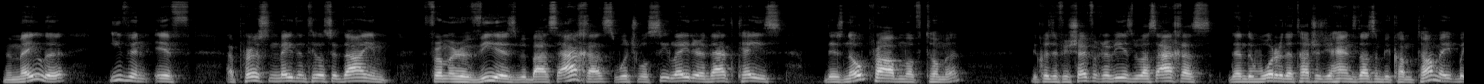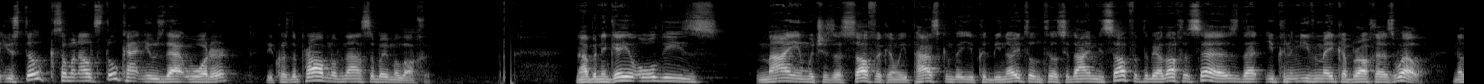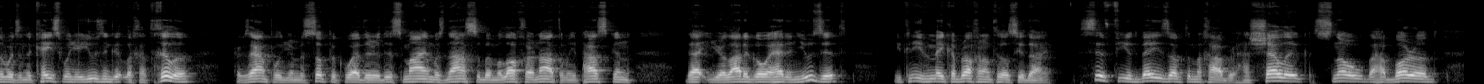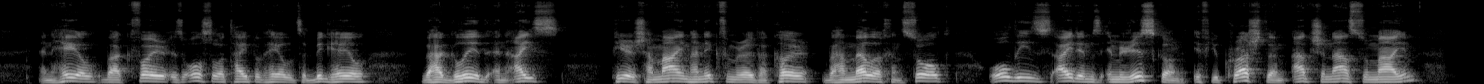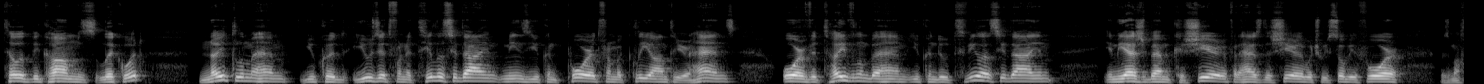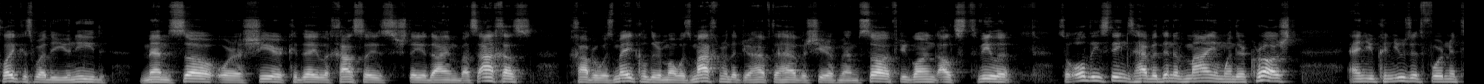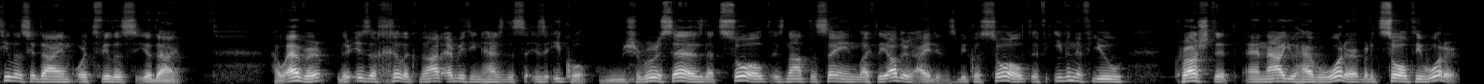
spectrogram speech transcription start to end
Memele, even if a person made netilas yadayim from a revias b'bas achas, which we'll see later, in that case, there's no problem of tumah, because if you're shayfach revias b'bas achas, then the water that touches your hands doesn't become tumah, but you still, someone else still can't use that water, because the problem of nasa b'melacha. Now, benegay all these mayim, which is a suffix, and we pass him that you could be noitel netilas yadayim is suffix, the Biur Halacha says that you can even make a bracha as well. In other words, in the case when you're using it lechatchila, for example, you're mesupik whether this mayim was nasib and malacha or not, and we paskin that you're allowed to go ahead and use it, you can even make a bracha netilas yadayim. Sif yud beizok the mechaber hashelig, snow, vahaborod, and hail, vakfoir is also a type of hail. It's a big hail, vahaglid and ice. Pirish Hamayim Hanikfim Rev Hakor, Vahamelech and salt, all these items imriskon, if you crush them at Mayim, till it becomes liquid. Noitlu mehem, you could use it for netilas yadayim, means you can pour it from a kli onto your hands, or v'toivlim behem, you can do tvilas yadayim, im yesh kashir, if it has the shir, which we saw before, there's machlekes whether you need memso or a shir kedei lechasais shtei yadayim bas achas, Chaber was Mekel, the Ramah was Machmer, that you have to have a shear of Memsa if you're going al Tvila. So all these things have a din of Mayim when they're crushed, and you can use it for Netilas Yadayim or Tvilas Yadayim. However, there is a chilik, not everything has this is equal. Sharur says that salt is not the same like the other items, because salt, if even if you crushed it and now you have water, but it's salty water,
